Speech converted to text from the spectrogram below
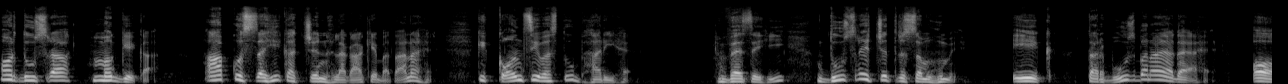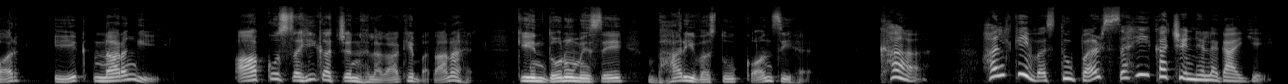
और दूसरा मग्गे का। आपको सही का चिन्ह लगा के बताना है कि कौन सी वस्तु भारी है। वैसे ही दूसरे चित्र समूह में एक तरबूज बनाया गया है और एक नारंगी। आपको सही का चिन्ह लगा के बताना है कि इन दोनों में से भारी वस्तु कौन सी है। ख, हल्की वस्तु पर सही का चिन्ह लगाइए।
